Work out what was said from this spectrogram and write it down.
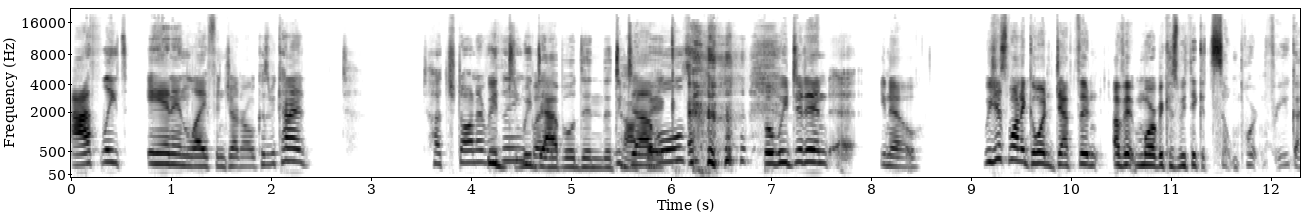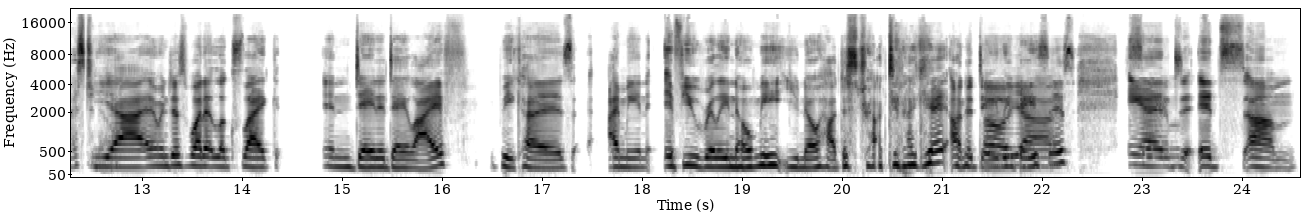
athletes and in life in general. Because we kind of t- touched on We, everything. d- we dabbled in the we topic. dabbled, but we didn't, uh, you know, we just want to go in depth in, of it more because we think it's so important for you guys to know. Yeah, mean, just what it looks like in day to day life. Because, I mean, if you really know me, you know how distracted I get on a daily Oh, yeah. basis. And Same. it's, um,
